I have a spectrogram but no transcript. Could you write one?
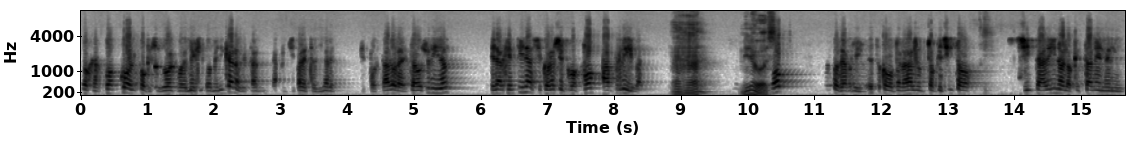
sojas FOB Golfo, que es el Golfo de México americano, que están las principales terminales exportadoras de Estados Unidos, en Argentina se conoce como FOB Upriver. Ajá. Mira vos. FOB puertos de Upriver. Esto como para darle un toquecito citadino a los que están en el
